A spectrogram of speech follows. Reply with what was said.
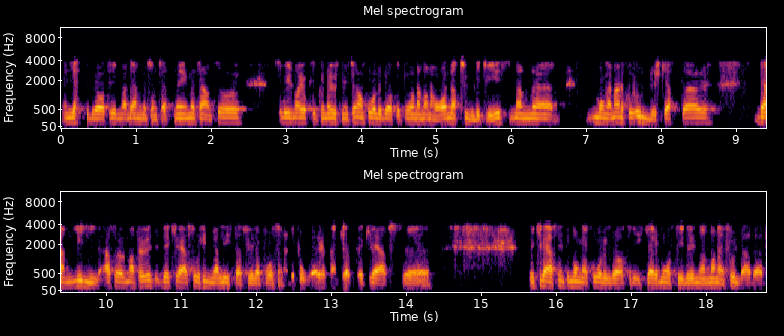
en jättebra trimmad ämnesomsättning. Men sen så, så vill man ju också kunna utnyttja de kolhydrater på när man har naturligtvis. Men eh, många människor underskattar den lilla, alltså man behöver, det krävs så himla lite att fylla på sina depåer helt enkelt. Det krävs eh, det krävs inte många kolhydratrikare måltider innan man är fulladdad.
